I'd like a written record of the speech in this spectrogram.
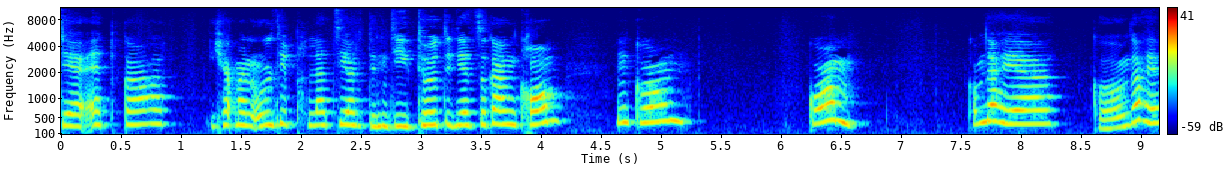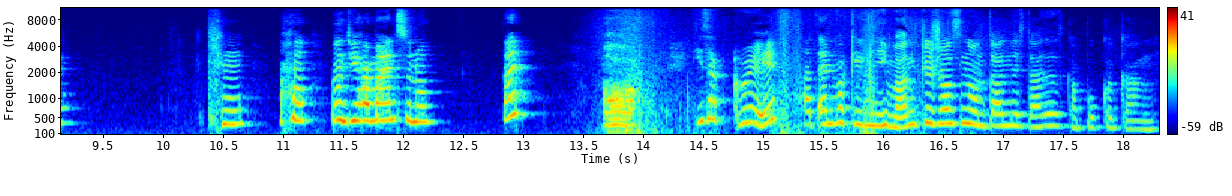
der Edgar, ich habe mein Ulti platziert, denn die tötet jetzt sogar einen Grom. Ein Grom. Grom. Komm daher. Komm daher. Und wir haben eins zu null. Nein. Oh, dieser Griff hat einfach gegen die Wand geschossen und dann ist alles kaputt gegangen.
